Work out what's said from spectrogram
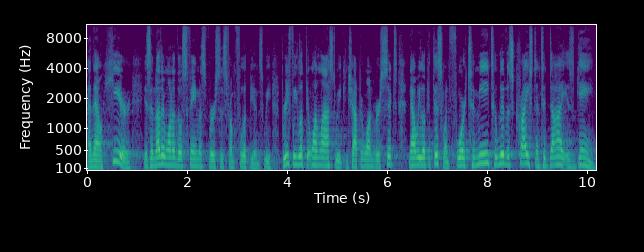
And now, here is another one of those famous verses from Philippians. We briefly looked at one last week in chapter 1, verse 6. Now we look at this one For to me to live is Christ, and to die is gain.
